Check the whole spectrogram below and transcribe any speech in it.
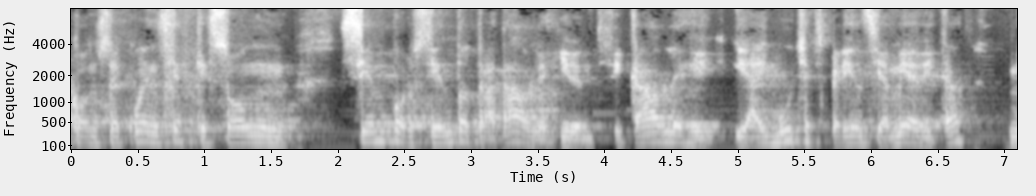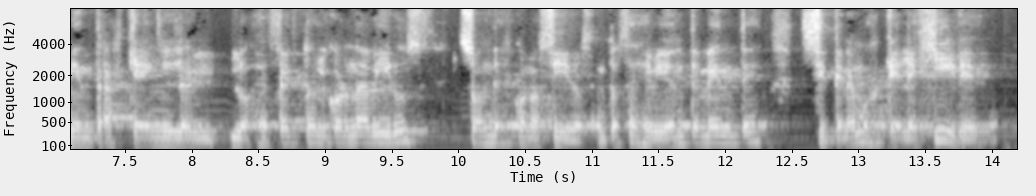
consecuencias que son 100% tratables, identificables y, hay mucha experiencia médica, mientras que en los efectos del coronavirus son desconocidos. Entonces, evidentemente, si tenemos que elegir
